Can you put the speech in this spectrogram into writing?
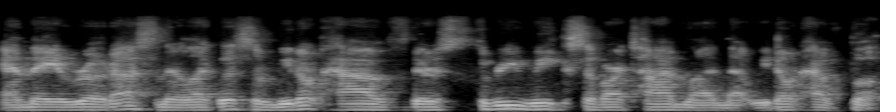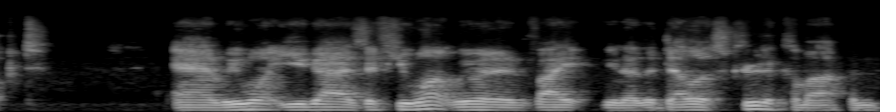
and they wrote us and they're like, listen, we don't have. There's three weeks of our timeline that we don't have booked, and we want you guys, if you want, we want to invite you know the Delos crew to come up and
